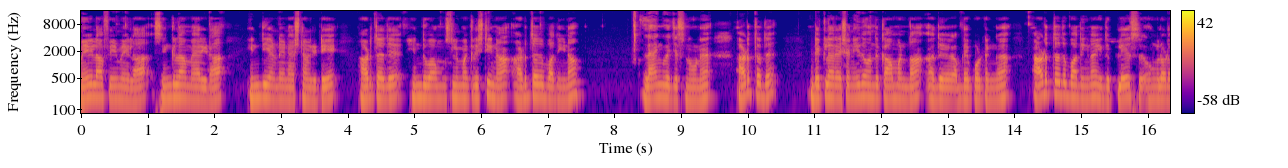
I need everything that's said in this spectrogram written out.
மெயிலா ஃபீமேலா சிங்கிளா மேரிடா இந்தியன் நேஷ்னாலிட்டி அடுத்தது ஹிந்துவா முஸ்லீமா கிறிஸ்டினா. அடுத்தது பார்த்தீங்கன்னா லாங்குவேஜஸ்னு ஒன்று அடுத்தது டிக்ளரேஷன் இது வந்து காமன் தான். அது அப்படியே போட்டுங்க. அடுத்தது பார்த்தீங்கன்னா இது பிளேஸு உங்களோட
